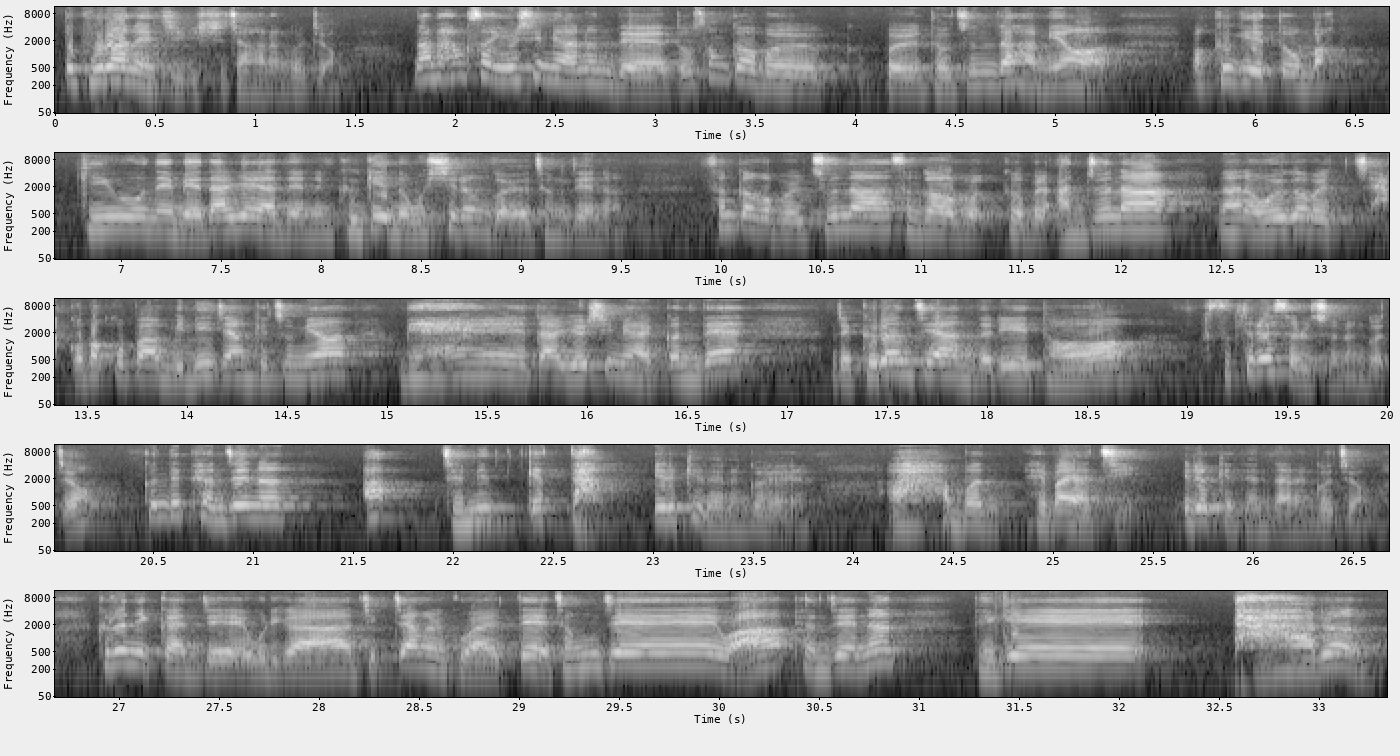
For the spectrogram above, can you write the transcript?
또 불안해지기 시작하는 거죠. 나는 항상 열심히 하는데 또 성과급을 더 준다 하면 막 거기에 또 막 기운에 매달려야 되는 그게 너무 싫은 거예요, 정제는. 성과급을 주나 성과급을 안 주나 나는 월급을 쫙 꼬박꼬박 밀리지 않게 주면 매달 열심히 할 건데 이제 그런 제안들이 더 스트레스를 주는 거죠. 근데 편제는 아 재밌겠다 이렇게 되는 거예요. 아 한번 해봐야지 이렇게 된다는 거죠. 그러니까 이제 우리가 직장을 구할 때 정제와 편제는 되게 다른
